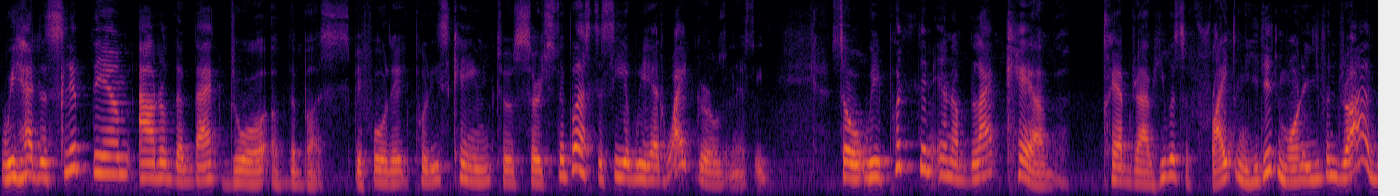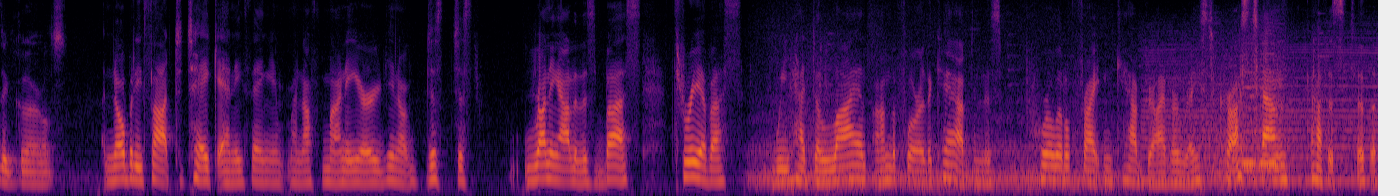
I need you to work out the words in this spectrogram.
We had to slip them out of the back door of the bus before the police came to search the bus to see if we had white girls in it. So we put them in a black cab. Cab driver, he was frightened. He didn't want to even drive the girls. Nobody thought to take anything, enough money, or you know, just just running out of this bus, three of us, we had to lie on the floor of the cab, and this poor little frightened cab driver raced across town and got us to the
